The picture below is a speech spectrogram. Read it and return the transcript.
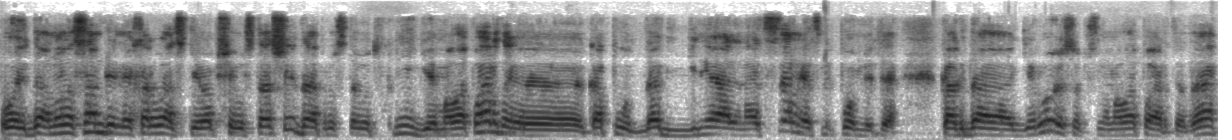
Ой, да, ну на самом деле хорватские вообще усташи, да, просто вот в книге Малапарта э, Капут, да, гениальная сцена, если помните, когда герою, собственно, Малапарта, да,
